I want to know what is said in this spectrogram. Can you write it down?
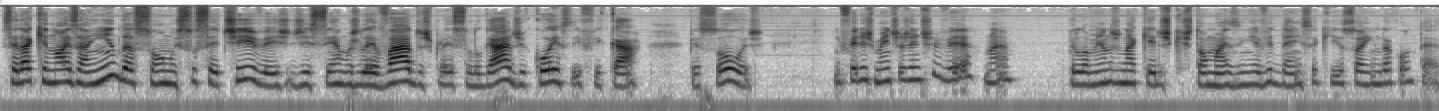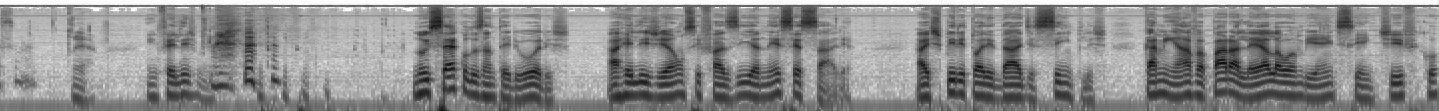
Será que nós ainda somos suscetíveis de sermos levados para esse lugar de coisificar pessoas? Infelizmente a gente vê, né? Pelo menos naqueles que estão mais em evidência, que isso ainda acontece. Né? É, infelizmente. Nos séculos anteriores, a religião se fazia necessária. A espiritualidade simples caminhava paralela ao ambiente científico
